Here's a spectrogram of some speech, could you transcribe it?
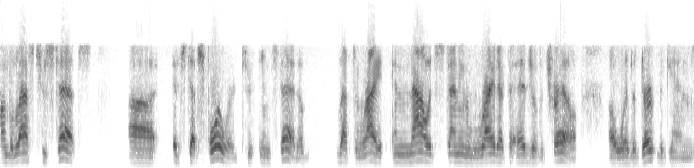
on the last two steps, uh, it steps forward to instead of left and right, and now it's standing right at the edge of the trail uh, where the dirt begins,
